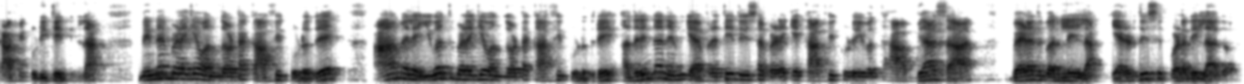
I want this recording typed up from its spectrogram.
ಕಾಫಿ ಕುಡಿತಿದ್ದಿಲ್ಲ. ನಿನ್ನೆ ಬೆಳಗ್ಗೆ ಒಂದ್ ಲೋಟ ಕಾಫಿ ಕುಡಿದ್ರಿ, ಆಮೇಲೆ ಇವತ್ತು ಬೆಳಗ್ಗೆ ಒಂದ್ ಲೋಟ ಕಾಫಿ ಕುಡಿದ್ರಿ, ಅದರಿಂದ ನಿಮ್ಗೆ ಪ್ರತಿ ದಿವಸ ಬೆಳಗ್ಗೆ ಕಾಫಿ ಕುಡಿಯುವಂತಹ ಅಭ್ಯಾಸ ಬೆಳೆದು ಬರ್ಲಿಲ್ಲ. ಎರಡು ದಿವಸಕ್ಕೆ ಬೆಳೆದಿಲ್ಲ ಅದು.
